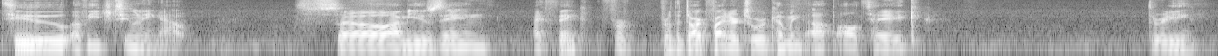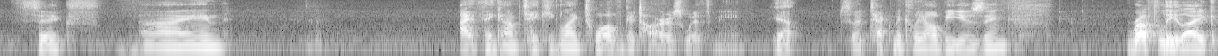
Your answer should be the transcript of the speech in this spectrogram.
two of each tuning out. So i'm using i think for for the dark fighter tour coming up i'll take three six nine. I think i'm taking like 12 guitars with me Yeah. so technically, I'll be using roughly like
